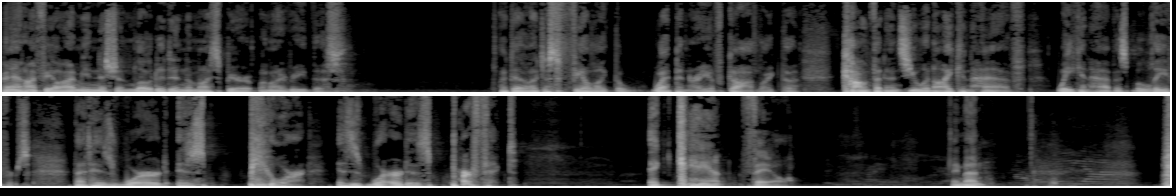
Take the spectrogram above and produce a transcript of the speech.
Man, I feel ammunition loaded into my spirit when I read this. I do. I just feel like the weaponry of God, like the confidence you and I can have, we can have as believers, that His Word is pure, His Word is perfect. It can't fail. Amen?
